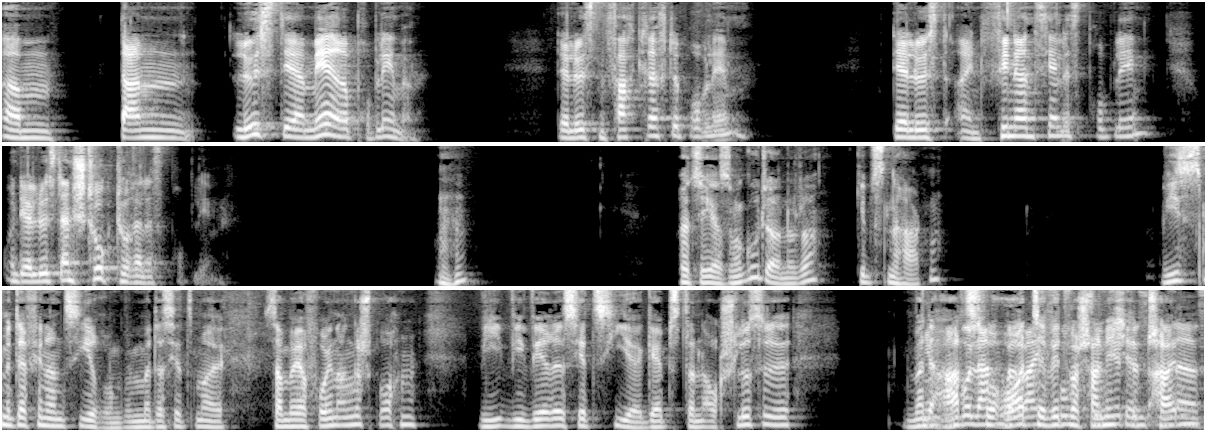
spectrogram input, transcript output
ähm, dann löst der mehrere Probleme. Der löst ein Fachkräfteproblem, der löst ein finanzielles Problem und der löst ein strukturelles Problem. Mhm. Hört sich erstmal gut an, oder? Gibt es einen Haken? Wie ist es mit der Finanzierung? Wenn wir das jetzt mal, das haben wir ja vorhin angesprochen, wie, wie wäre es jetzt hier? Gäbe es dann auch Schlüssel? Meine, der Arzt vor Ort, der Bereich wird wahrscheinlich entscheiden,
